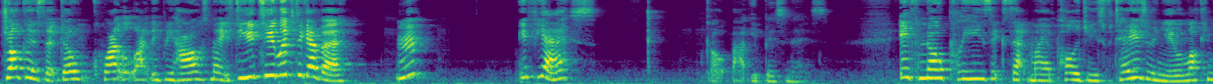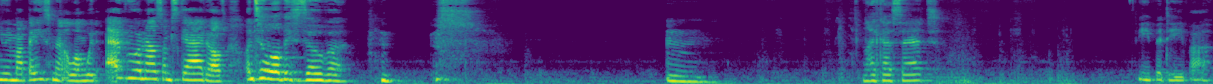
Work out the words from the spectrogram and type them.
Joggers that don't quite look like they'd be housemates. Do you two live together? Hmm? If yes, go about your business. If no, please accept my apologies for tasering you and locking you in my basement along with everyone else I'm scared of until all this is over. Mm. Like I said, Fever Diva.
